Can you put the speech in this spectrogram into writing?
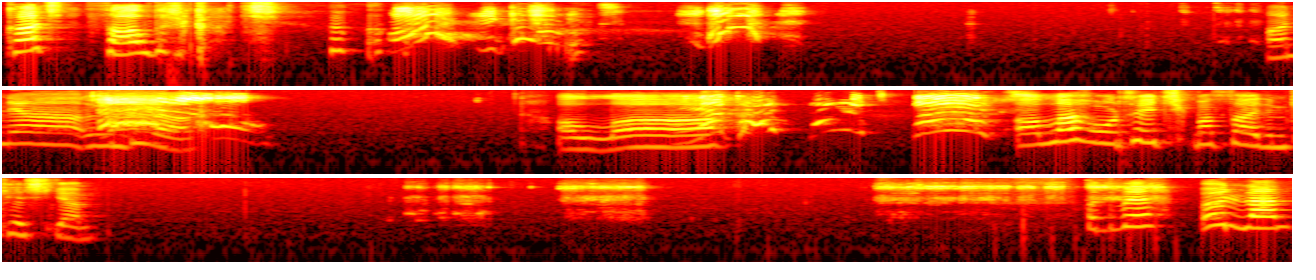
Kaç. Saldır kaç. Ana öldü ya. Allah. Allah ortaya çıkmasaydım keşkem. Hadi be öl lan.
